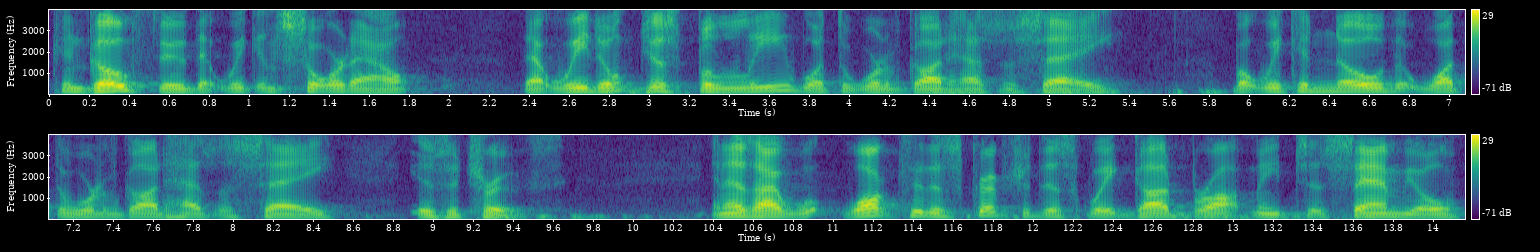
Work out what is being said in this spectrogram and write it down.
can go through that we can sort out, that we don't just believe what the Word of God has to say, but we can know that what the Word of God has to say is the truth. And as I w- walked through the scripture this week, God brought me to Samuel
